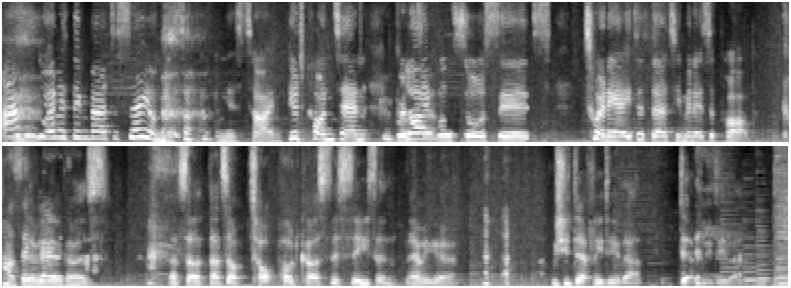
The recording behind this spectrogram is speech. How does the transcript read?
I haven't got anything bad to say on this in this time. Good content, Good reliable content. sources, 28 to 30 minutes a pop. Can't say there better guys. that. That's our that's our top podcast this season. There we go. we should definitely do that. Definitely do that.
